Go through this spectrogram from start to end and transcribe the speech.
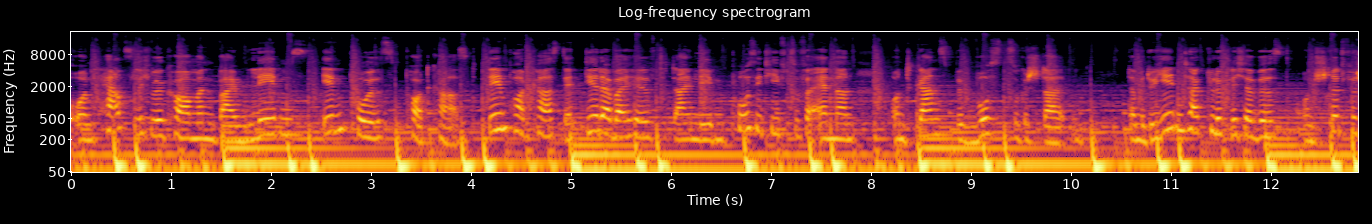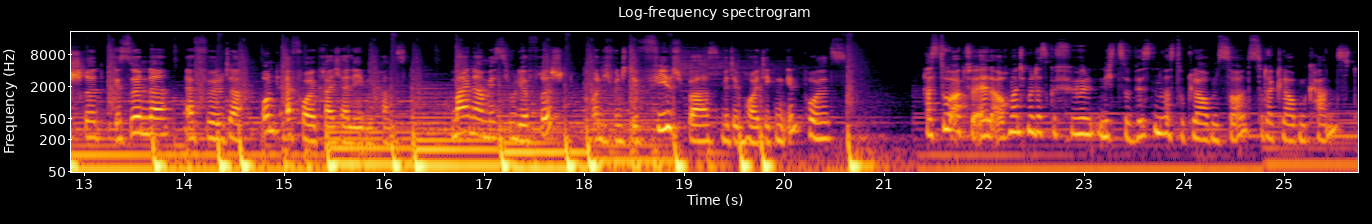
und herzlich willkommen beim Lebensimpuls Podcast, dem Podcast, der dir dabei hilft, dein Leben positiv zu verändern und ganz bewusst zu gestalten, damit du jeden Tag glücklicher wirst und Schritt für Schritt gesünder, erfüllter und erfolgreicher leben kannst. Mein Name ist Julia Frisch und ich wünsche dir viel Spaß mit dem heutigen Impuls. Hast du aktuell auch manchmal das Gefühl, nicht zu wissen, was du glauben sollst oder glauben kannst?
